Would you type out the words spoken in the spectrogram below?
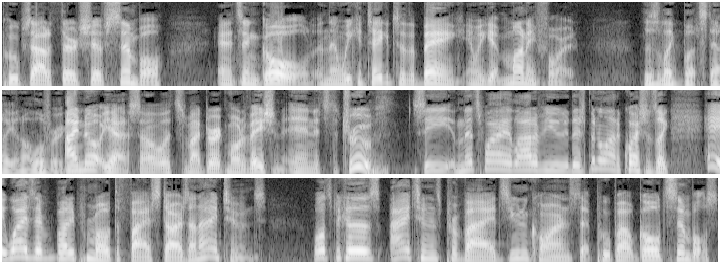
poops out a third shift symbol, and it's in gold, and then we can take it to the bank and we get money for it. This is like Butt Stallion all over again. I know, yeah. So it's my direct motivation, and it's the truth. Mm-hmm. See, and that's why a lot of you. There's been a lot of questions like, "Hey, why does everybody promote the five stars on iTunes?" Well, it's because iTunes provides unicorns that poop out gold symbols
